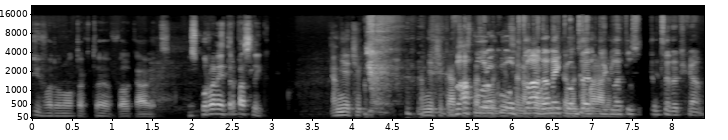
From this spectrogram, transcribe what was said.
Ty no, tak to je velká věc. Skurvený trpaslík. A mě, ček, a mě čeká Dva a půl roku odkládaný koncert, tak letos teď se dočkám.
